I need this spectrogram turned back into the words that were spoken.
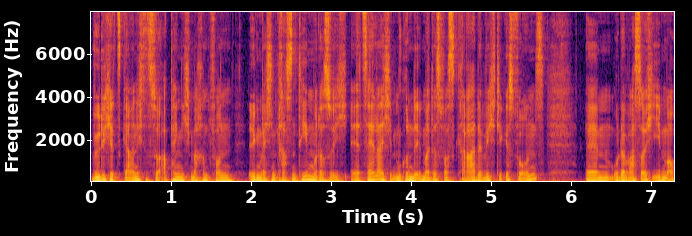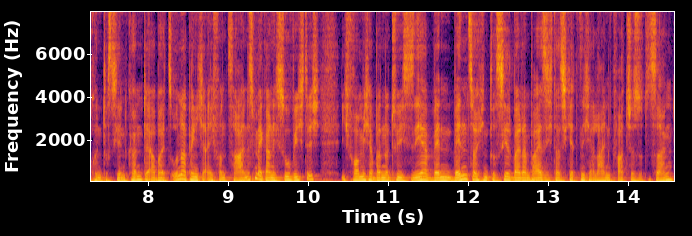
würde ich jetzt gar nicht das so abhängig machen von irgendwelchen krassen Themen oder so. Ich erzähle euch im Grunde immer das, was gerade wichtig ist für uns ähm, oder was euch eben auch interessieren könnte. Aber jetzt unabhängig eigentlich von Zahlen ist mir gar nicht so wichtig. Ich freue mich aber natürlich sehr, wenn es euch interessiert, weil dann weiß ich, dass ich jetzt nicht allein quatsche sozusagen.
